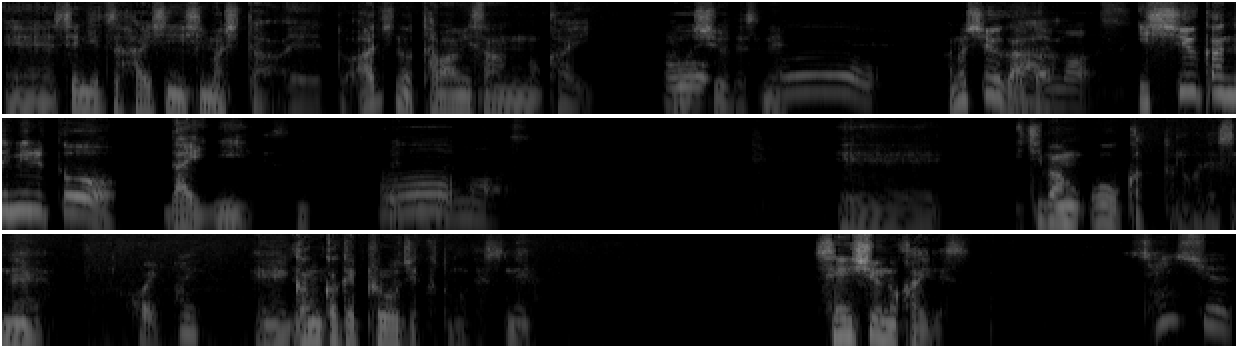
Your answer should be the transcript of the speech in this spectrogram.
えー先日配信しました、えっ、と、アジのたまみさんの回、あの週ですね。あの週がとうがございます。1週間で見ると第2位ですね。ありがとうございます。えー一番多かったのがですね、はい。えー願掛けプロジェクトのですね、先週の回です。先週。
